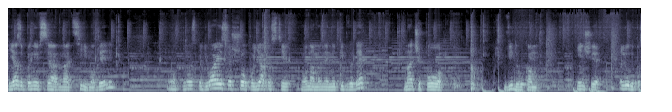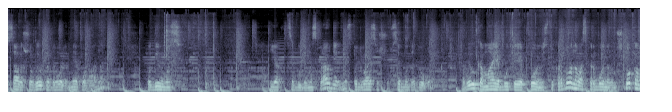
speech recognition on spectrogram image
я зупинився на цій моделі. От, ну, сподіваюся, що по якості вона мене не підведе, наче по відгукам інші люди писали, що вилка доволі непогана. Подивимось, як це буде насправді. Ну, Сподіваюся, що все буде добре. Вилка має бути повністю карбонова з карбоновим штоком.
